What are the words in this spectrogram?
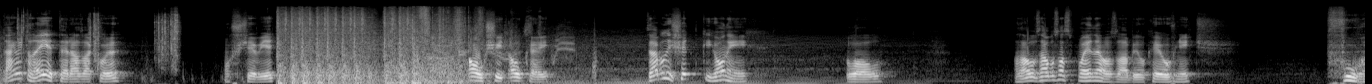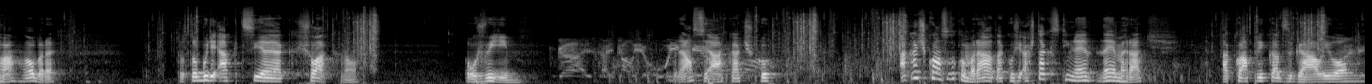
Tak mi to nejde teraz, ako. Môžete vieť. Oh shit, okej. Okay. Zabili všetkých oných. Lol. Zabыл som spojeného zabil, keď už nič. Fúha, dobre. Toto bude akcia jak šlak, no. To už vidím. Dám si AKčku. AKčku mám celkom rád, akože až tak s tým neviem hrať. Ako napríklad s Galilom.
